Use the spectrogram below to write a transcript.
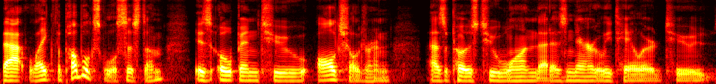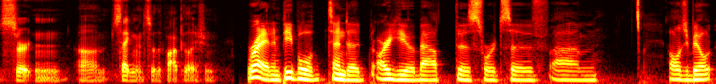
that, like the public school system, is open to all children as opposed to one that is narrowly tailored to certain um, segments of the population. Right, and people tend to argue about those sorts of um, eligibility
